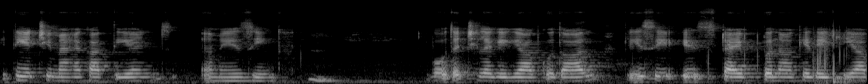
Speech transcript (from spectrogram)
कितनी अच्छी महक आती है। अमेजिंग। बहुत अच्छी लगेगी आपको दाल। प्लीज़ इस टाइप बना के देखिए आप।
